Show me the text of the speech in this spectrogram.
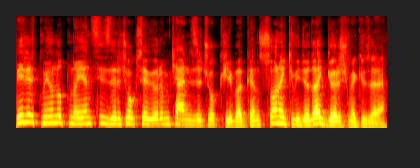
belirtmeyi unutmayın. Sizleri çok seviyorum. Kendinize çok iyi bakın. Sonraki videoda görüşmek üzere.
